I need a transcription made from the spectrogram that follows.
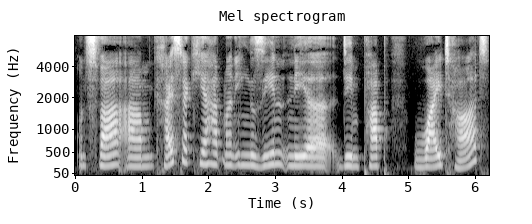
Und zwar am Kreisverkehr hat man ihn gesehen, nähe dem Pub White Hart.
